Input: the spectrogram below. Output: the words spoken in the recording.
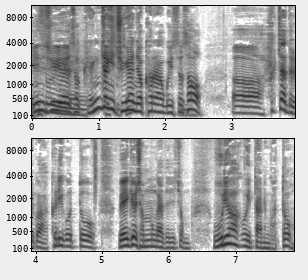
인수위에서 굉장히 계시죠? 중요한 역할을 하고 있어서 어, 학자들과 그리고 또 외교 전문가들이 좀 우려하고 있다는 것도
